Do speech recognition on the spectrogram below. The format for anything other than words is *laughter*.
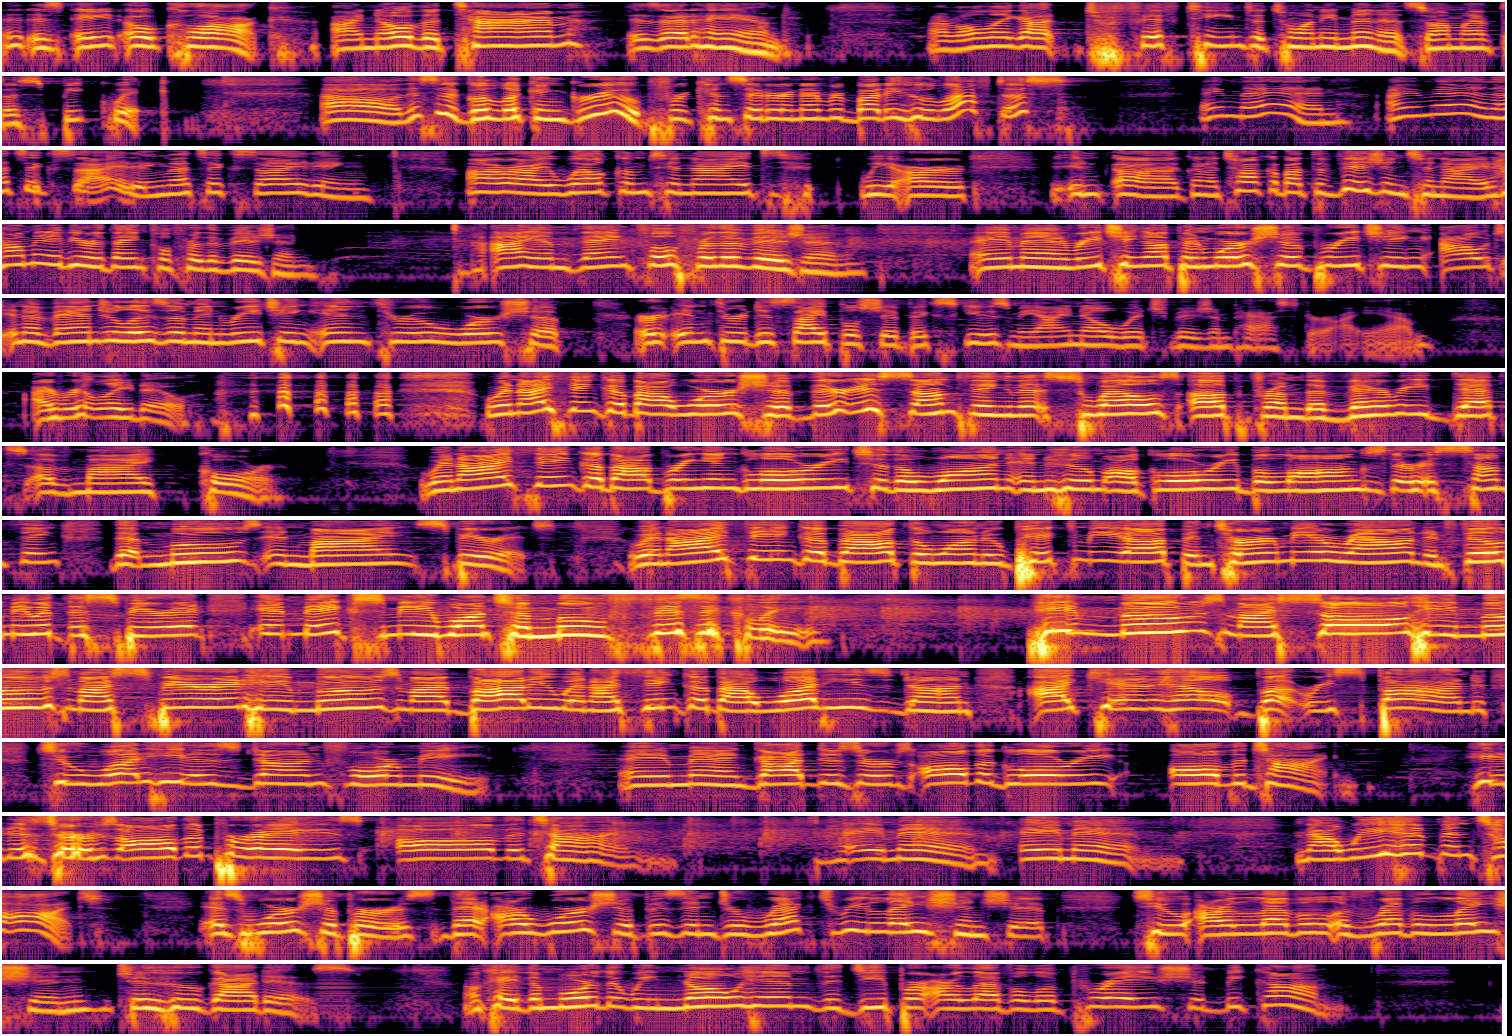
It is 8 o'clock. I know the time is at hand. I've only got 15 to 20 minutes, so I'm going to have to speak quick. Oh, this is a good looking group for considering everybody who left us. Amen. Amen. That's exciting. That's exciting. All right, welcome tonight. We are uh, going to talk about the vision tonight. How many of you are thankful for the vision? I am thankful for the vision. Amen. Reaching up in worship, reaching out in evangelism, and reaching in through worship, or in through discipleship. Excuse me, I know which vision pastor I am. I really do. *laughs* when I think about worship, there is something that swells up from the very depths of my core. When I think about bringing glory to the one in whom all glory belongs, there is something that moves in my spirit. When I think about the one who picked me up and turned me around and filled me with the Spirit, it makes me want to move physically. He moves my soul, He moves my spirit, He moves my body. When I think about what He's done, I can't help but respond to what He has done for me. Amen. God deserves all the glory all the time. He deserves all the praise all the time. Amen. Amen. Now, we have been taught as worshipers that our worship is in direct relationship to our level of revelation to who God is. Okay, the more that we know Him, the deeper our level of praise should become.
